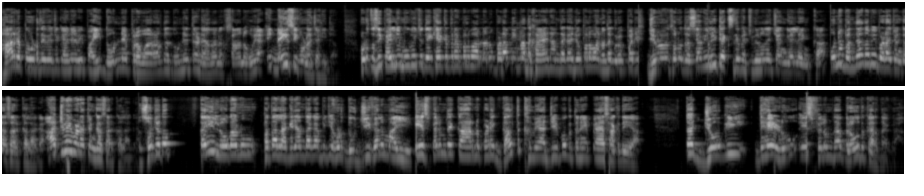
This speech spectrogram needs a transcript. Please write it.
ਹਰ ਰਿਪੋਰਟ ਦੇ ਵਿੱਚ ਕਹਿੰਦੇ ਆ ਵੀ ਭਾਈ ਦੋਨੇ ਪਰਿਵਾਰਾਂ ਦਾ, ਦੋਨੇ ਧੜਿਆਂ ਦਾ ਨੁਕਸਾਨ ਹੋਇਆ, ਇਹ ਨਹੀਂ ਸੀ ਹੋਣਾ ਚਾਹੀਦਾ। ਹੁਣ ਤੁਸੀਂ ਪਹਿਲੀ ਮੂਵੀ 'ਚ ਦੇਖਿਆ ਕਿ ਤਰ੍ਹਾਂ ਪਹਿਲਵਾਨਾਂ ਨੂੰ ਬੜਾ ਨੀਵਾ ਦਿਖਾਇਆ ਜਾਂਦਾ ਹੈਗਾ, ਜੋ ਪਹਿਲਵਾਨਾਂ ਦਾ ਗਰੁੱਪ ਆ ਜਿਵੇਂ ਮੈਂ ਤੁਹਾਨੂੰ ਦੱਸਿਆ ਵੀ ਓਲੀਟੈਕਸ ਦੇ ਵਿੱਚ ਵੀ ਉਹਨਾਂ ਦੇ ਚੰਗੇ ਲਿੰਕ ਆ, ਉਹਨਾਂ ਬੰਦਿਆਂ ਦਾ ਵੀ ਬੜਾ ਚੰਗਾ ਸਰਕਲ ਹੈਗਾ, ਅੱਜ ਵੀ ਬੜਾ ਚੰਗਾ ਸਰਕਲ ਹੈਗਾ। ਸੋ ਜਦੋਂ ਕਈ ਲੋਕਾਂ ਨੂੰ ਪਤਾ ਲੱਗ ਜਾਂਦਾ ਹੈਗਾ ਵੀ ਜੇ ਹੁਣ ਦੂਜੀ ਫਿਲਮ ਆਈ, ਇਸ ਫਿਲਮ ਦੇ ਕਾਰਨ ਬੜੇ ਗਲਤ ਖਮਿਆਜੇ ਭੁਗਤਣੇ ਪੈ ਸਕਦੇ ਆ, ਤਾਂ ਜੋਗੀ ਦਹੇੜੂ ਇਸ ਫਿਲਮ ਦਾ ਵਿਰੋਧ ਕਰਦਾ ਕਰਦਾਗਾ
